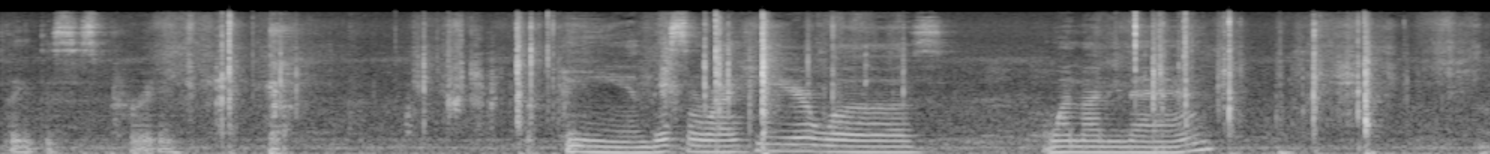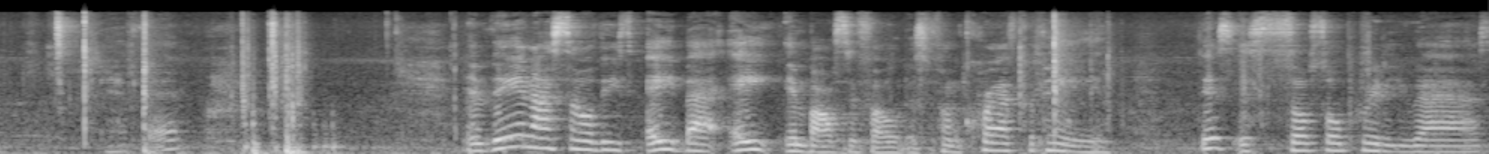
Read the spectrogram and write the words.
I think this is pretty. And this one right here was $1.99. Got that. And then I saw these 8x8 embossing folders from Crafter's Companion. This is so, so pretty, you guys.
